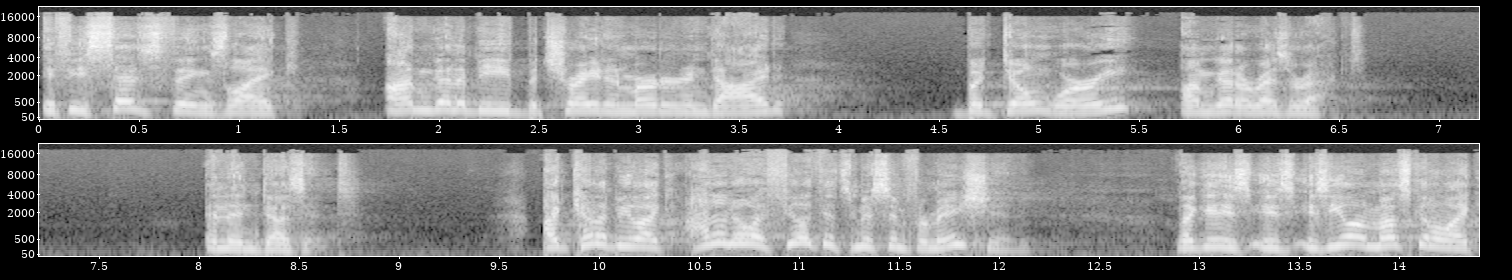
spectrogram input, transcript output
if he says things like, I'm going to be betrayed and murdered and died, but don't worry, I'm going to resurrect. And then doesn't. I'd kind of be like, I don't know, I feel like that's misinformation. Like, is, is, is Elon Musk going to like,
